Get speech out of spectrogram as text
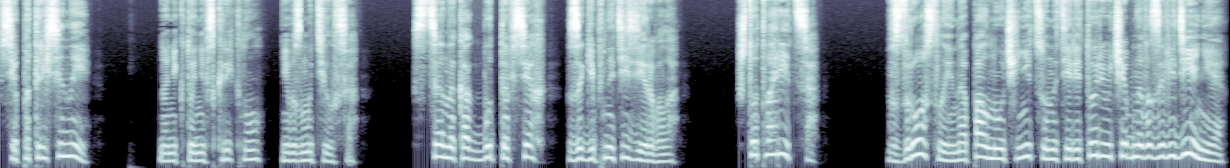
Все потрясены, но никто не вскрикнул, не возмутился. Сцена как будто всех загипнотизировала. Что творится? Взрослый напал на ученицу на территории учебного заведения.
